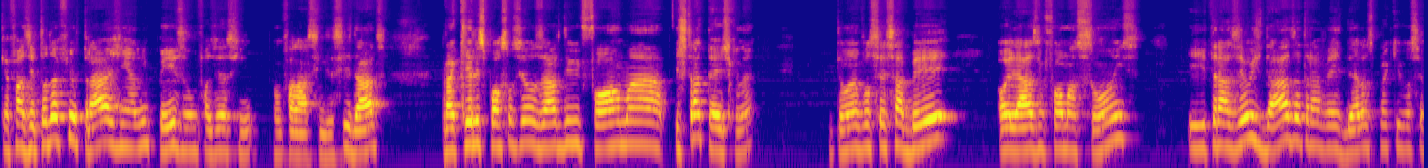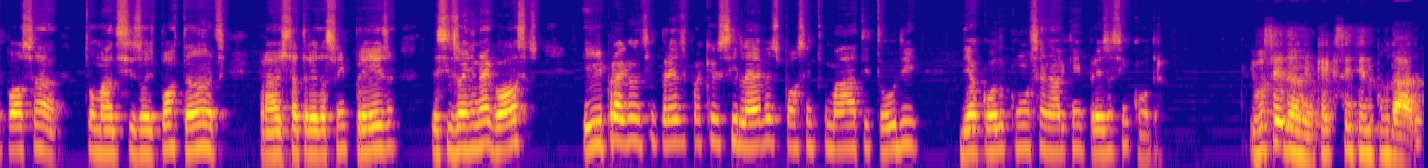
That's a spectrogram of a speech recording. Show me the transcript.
que é fazer toda a filtragem, a limpeza, vamos fazer assim, vamos falar assim desses dados, para que eles possam ser usados de forma estratégica, né? Então é você saber olhar as informações e trazer os dados através delas para que você possa tomar decisões importantes para a estratégia da sua empresa, decisões de negócios e para grandes empresas para que os C-levels possam tomar atitude de acordo com o cenário que a empresa se encontra. E você, Dani, o que é que você entende por dado?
